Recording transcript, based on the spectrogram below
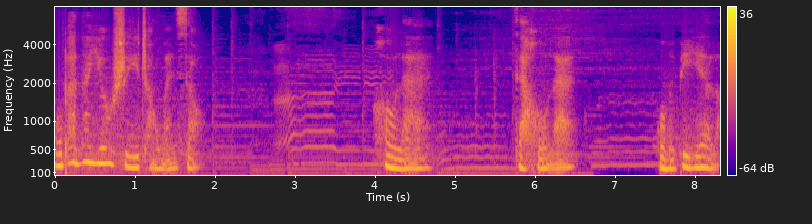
我怕那又是一场玩笑。后来，再后来，我们毕业了，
